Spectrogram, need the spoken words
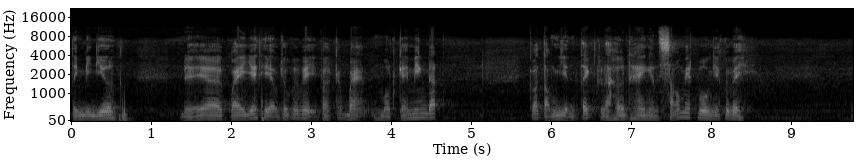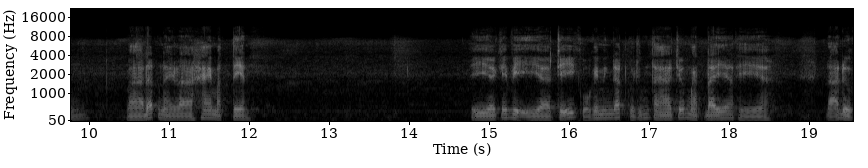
tỉnh Bình Dương để quay giới thiệu cho quý vị và các bạn một cái miếng đất có tổng diện tích là hơn 2.600 m2 nha quý vị và đất này là hai mặt tiền. Thì ờ, cái vị ờ, trí của cái miếng đất của chúng ta trước mặt đây thì ờ, đã được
